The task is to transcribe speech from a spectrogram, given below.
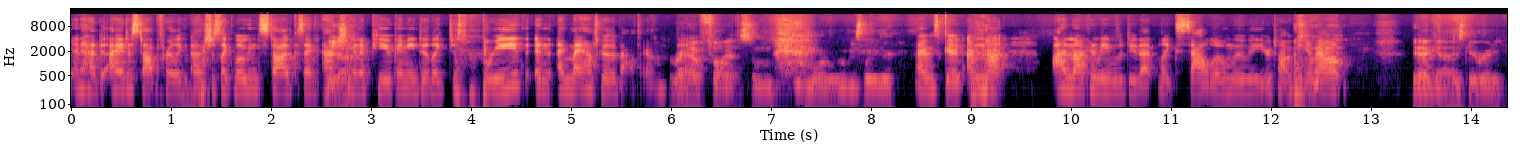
and had to, I had to stop for like I was just like Logan stop because I'm actually Yeah. gonna puke. I need to like just breathe and I might have to go to the bathroom. We're gonna have fun at some more movies later. I was good. I'm not. I'm not gonna be able to do that like Salò movie you're talking about. Yeah, guys, get ready.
